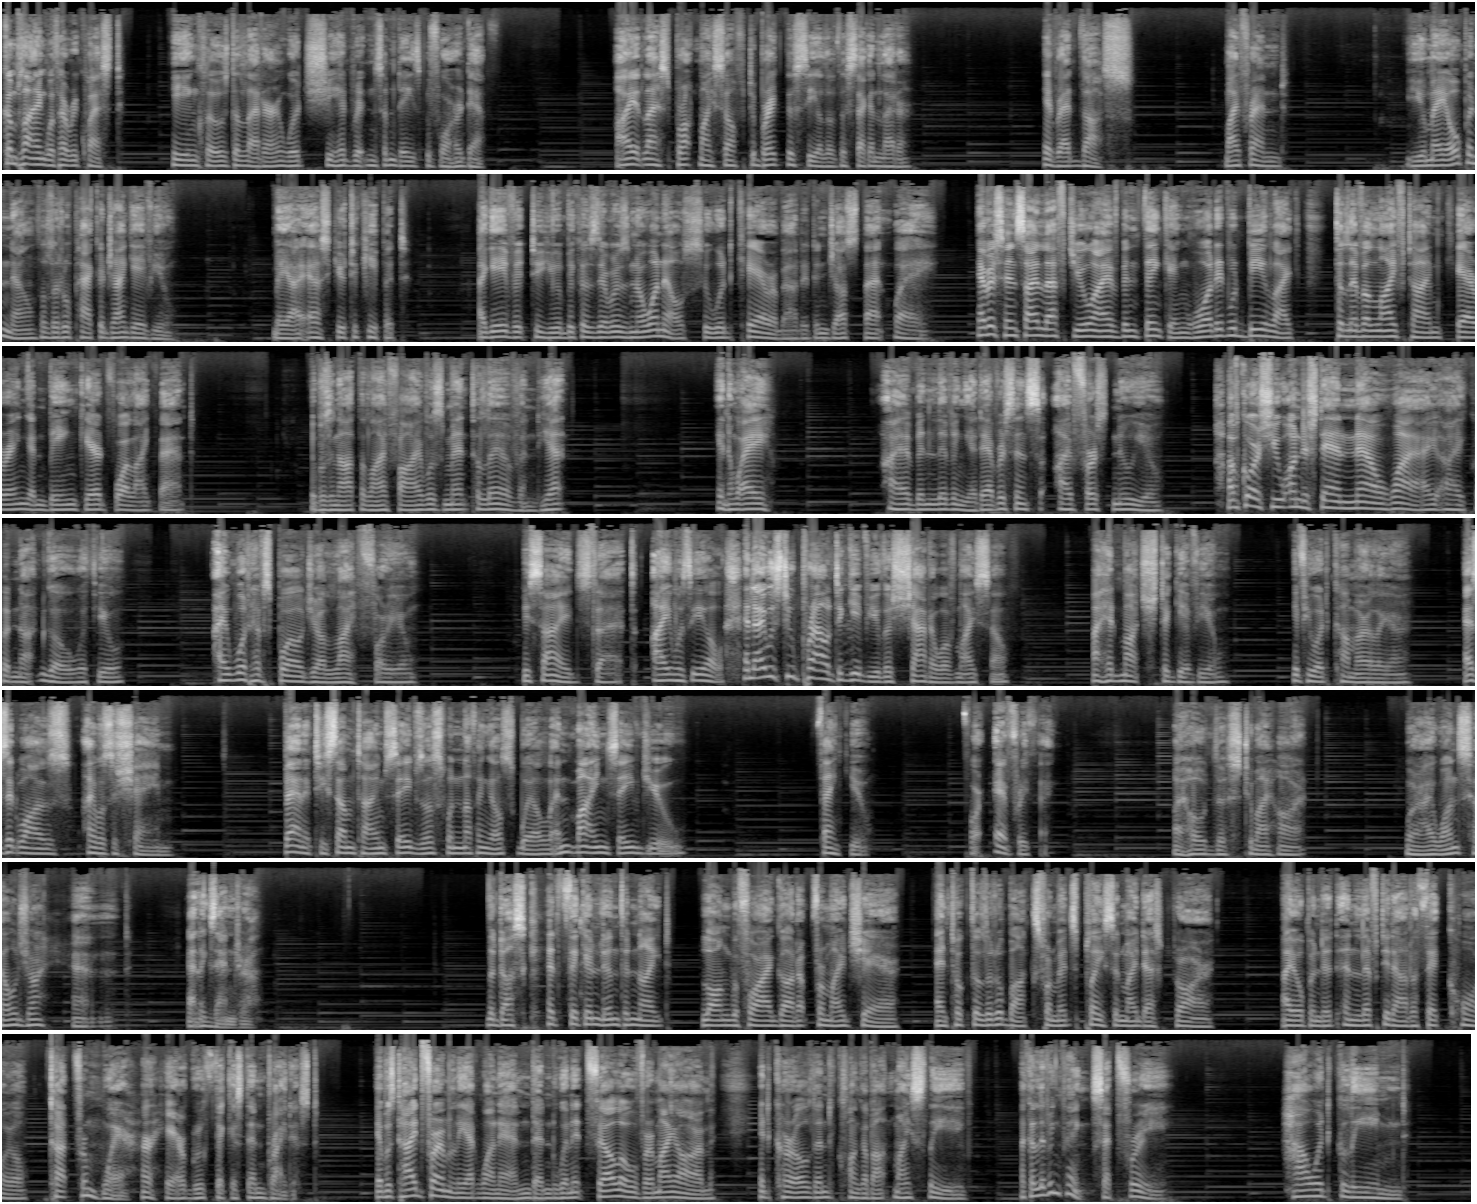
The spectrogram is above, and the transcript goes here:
Complying with her request, he enclosed a letter which she had written some days before her death. I at last brought myself to break the seal of the second letter. It read thus My friend, you may open now the little package I gave you. May I ask you to keep it? I gave it to you because there was no one else who would care about it in just that way. Ever since I left you, I have been thinking what it would be like to live a lifetime caring and being cared for like that. It was not the life I was meant to live, and yet, in a way, I have been living it ever since I first knew you. Of course, you understand now why I, I could not go with you. I would have spoiled your life for you. Besides that, I was ill, and I was too proud to give you the shadow of myself. I had much to give you, if you had come earlier. As it was, I was ashamed. Vanity sometimes saves us when nothing else will, and mine saved you. Thank you for everything. I hold this to my heart, where I once held your hand, Alexandra. The dusk had thickened into night long before I got up from my chair and took the little box from its place in my desk drawer. I opened it and lifted out a thick coil cut from where her hair grew thickest and brightest. It was tied firmly at one end, and when it fell over my arm, it curled and clung about my sleeve, like a living thing set free. How it gleamed!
